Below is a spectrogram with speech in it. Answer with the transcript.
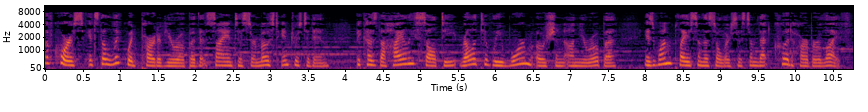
Of course, it's the liquid part of Europa that scientists are most interested in because the highly salty, relatively warm ocean on Europa is one place in the solar system that could harbor life.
